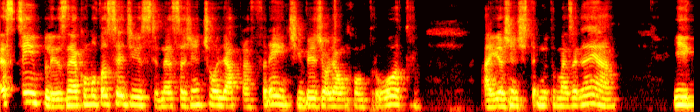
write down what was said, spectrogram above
é, simples, né? Como você disse, né? Se a gente olhar para frente, em vez de olhar um contra o outro, aí a gente tem muito mais a ganhar. E,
